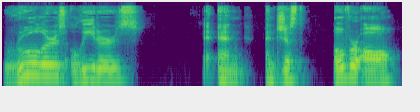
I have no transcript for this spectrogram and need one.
rulers, leaders, and and just overall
